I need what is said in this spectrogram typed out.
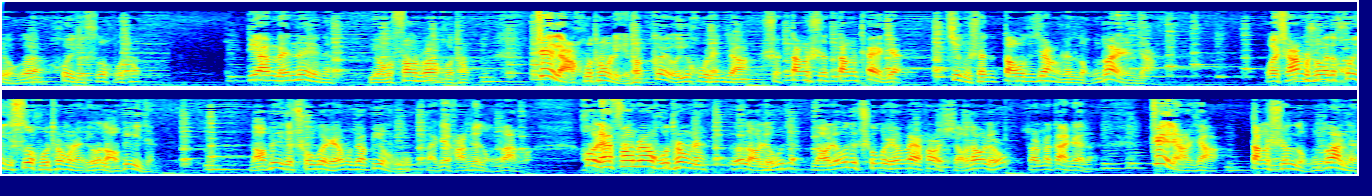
有个会济司胡同，地安门内呢。有个方庄胡同，这俩胡同里头各有一户人家，是当时当太监、净身刀子匠的垄断人家。我前面说的会济司胡同呢，有老毕家，老毕家出过人物叫毕武，把这行给垄断过。后来方庄胡同呢，有老刘家，老刘家出过人，外号小刀刘，专门干这个。这两家当时垄断了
